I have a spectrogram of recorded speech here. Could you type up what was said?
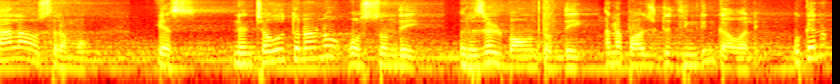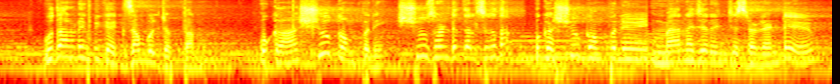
చాలా అవసరము. ఎస్ నేను చదువుతున్నాను వస్తుంది. రిజల్ట్ బాగుంటుంది అన్న పాజిటివ్ థింకింగ్ కావాలి ఓకేనా? ఉదాహరణకి మీకు ఎగ్జాంపుల్ చెప్తాను. ఒక షూ కంపెనీ షూస్ అంటే తెలుసు కదా? ఒక షూ కంపెనీ మేనేజర్ ఏం చేశాడంటే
